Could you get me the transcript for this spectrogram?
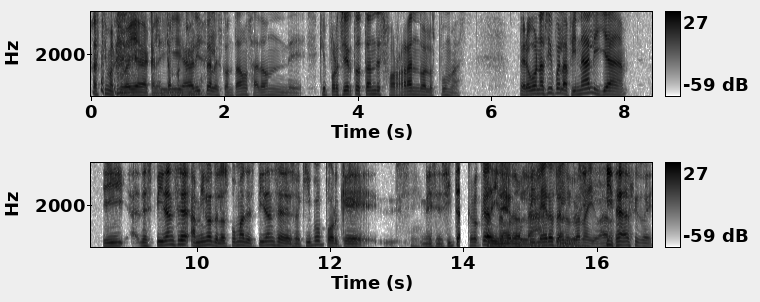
Lástima que vaya a calentar sí, ahorita les contamos a dónde... Que por cierto están desforrando a los Pumas. Pero bueno, así fue la final y ya y despídanse, amigos de los Pumas, despídanse de su equipo porque necesita Creo que dinero. Los utileros se los van a llevar.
